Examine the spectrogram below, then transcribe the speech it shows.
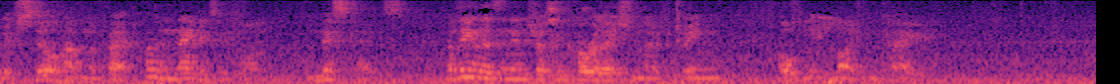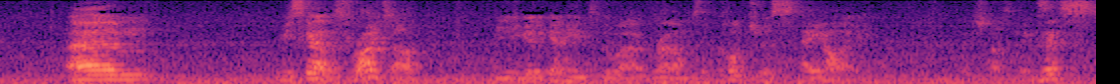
which still have an effect, quite a negative one in this case. I think there's an interesting correlation there between ultimately life and code. Um, if you scale this right up, I mean, you're getting into the realms of conscious AI, which doesn't exist,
